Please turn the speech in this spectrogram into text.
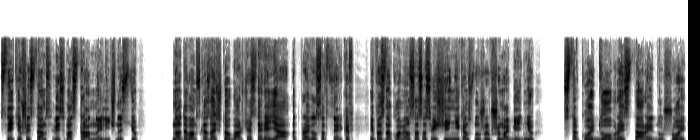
встретившись там с весьма странной личностью. Надо вам сказать, что в Барчестере я отправился в церковь и познакомился со священником, служившим обедню, с такой доброй старой душой,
